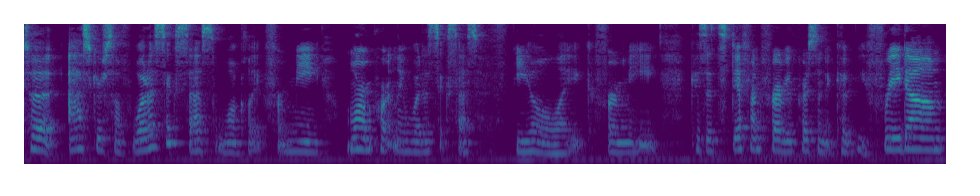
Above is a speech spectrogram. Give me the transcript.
to ask yourself what does success look like for me? More importantly what does success feel like for me? Because it's different for every person. It could be freedom.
